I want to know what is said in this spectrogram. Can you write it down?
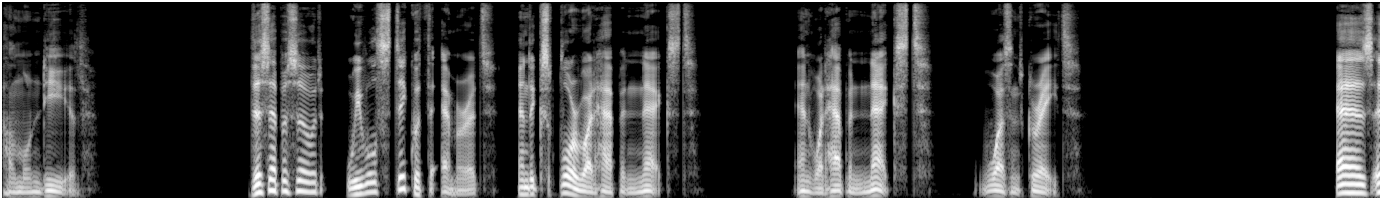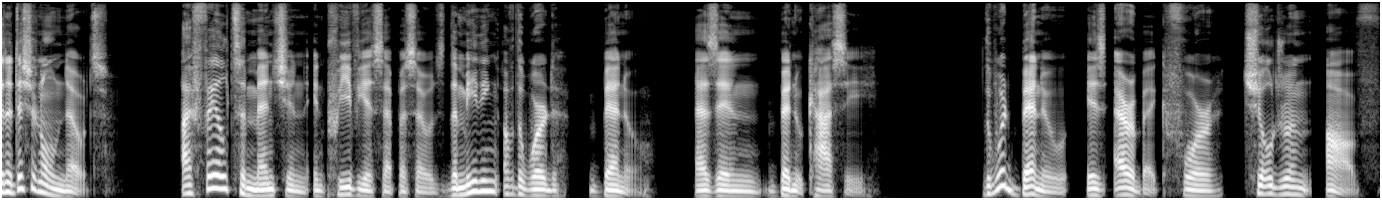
Al Mundir. This episode, we will stick with the Emirate and explore what happened next. And what happened next wasn't great. As an additional note, I failed to mention in previous episodes the meaning of the word Benu, as in Benu Qasi. The word Benu is Arabic for children of,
